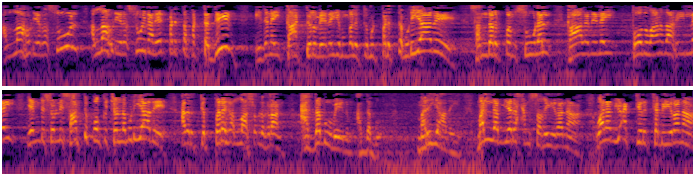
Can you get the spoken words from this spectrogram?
அல்லாஹுடைய ரசூல் அல்லாஹுடைய ரசூலினால் ஏற்படுத்தப்பட்ட தீன். இதனை காட்டிலும் எதையும் உங்களுக்கு முற்படுத்த முடியாது. சந்தர்ப்பம் சூழல் காலநிலை போதுவானதாக இல்லை என்று சொல்லி சாட்டுப்போக்கு சொல்ல முடியாது. அதற்கு பிறகு அல்லாஹ் சொல்லுகிறான் அதபு வேணும் அதபு. மரியாதை. மல்லம் யர்ஹம் சகீரனா வலம் கபீரனா.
